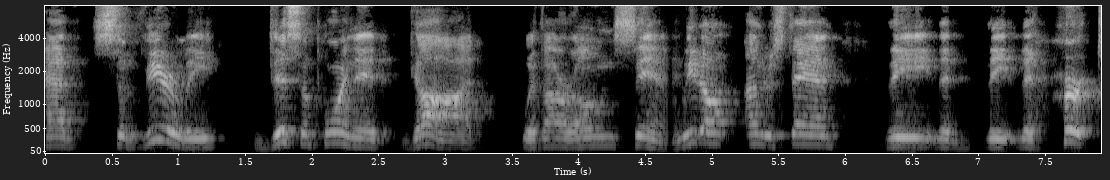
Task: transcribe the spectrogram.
have severely disappointed God with our own sin. We don't understand the, the, the, the hurt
